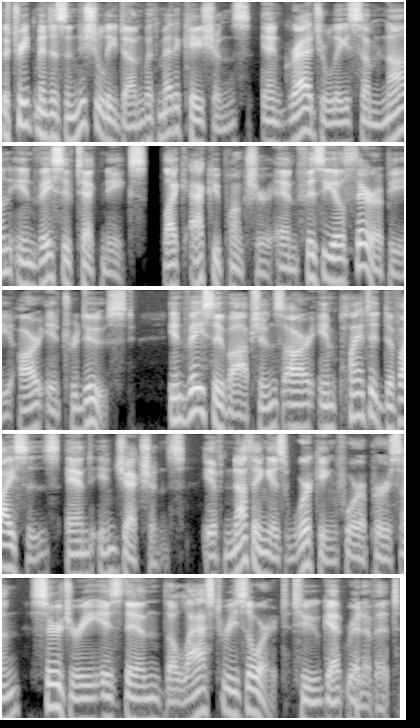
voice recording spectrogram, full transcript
The treatment is initially done with medications and gradually some non invasive techniques like acupuncture and physiotherapy are introduced. Invasive options are implanted devices and injections. If nothing is working for a person, surgery is then the last resort to get rid of it.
